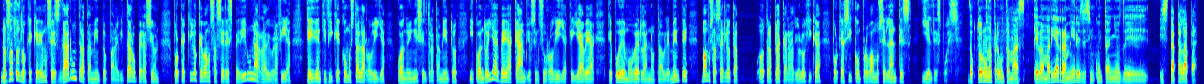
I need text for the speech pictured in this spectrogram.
Nosotros lo que queremos es dar un tratamiento para evitar operación, porque aquí lo que vamos a hacer es pedir una radiografía que identifique cómo está la rodilla cuando inicie el tratamiento y cuando ella vea cambios en su rodilla, que ya vea que puede moverla notablemente, vamos a hacerle otra otra placa radiológica porque así comprobamos el antes y el después. Doctor, una pregunta más. Eva María Ramírez, de 50 años, de Iztapalapa,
